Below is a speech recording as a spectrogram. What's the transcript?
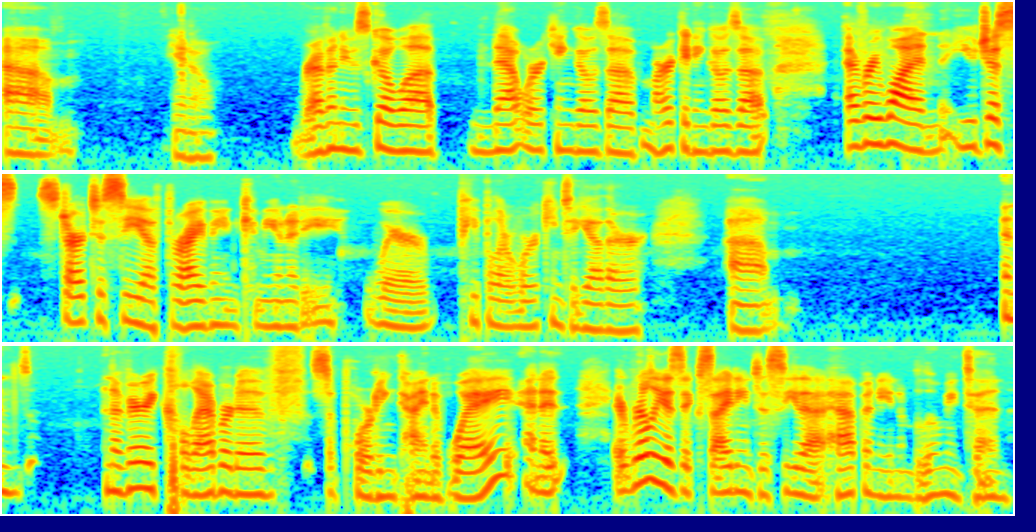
um, you know, revenues go up, networking goes up, marketing goes up. Everyone, you just start to see a thriving community where people are working together, um, and in a very collaborative, supporting kind of way. And it it really is exciting to see that happening in Bloomington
